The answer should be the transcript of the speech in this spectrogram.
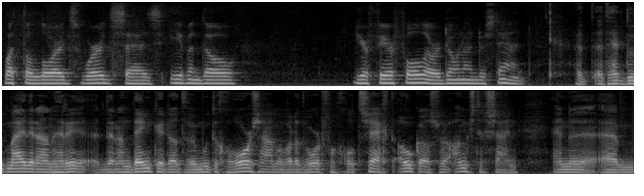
what the Lord's word says, even though you're fearful or don't understand. Het, het, het doet mij eraan, eraan denken dat we moeten gehoorzamen wat het woord van God zegt, ook als we angstig zijn en, eh, ehm,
